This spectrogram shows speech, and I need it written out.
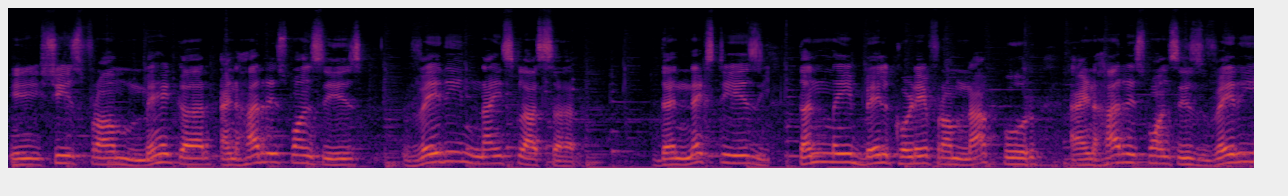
She is from Mehkar and her response is very nice class sir. Then next is Tanmay Belkhode from Nagpur and her response is very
